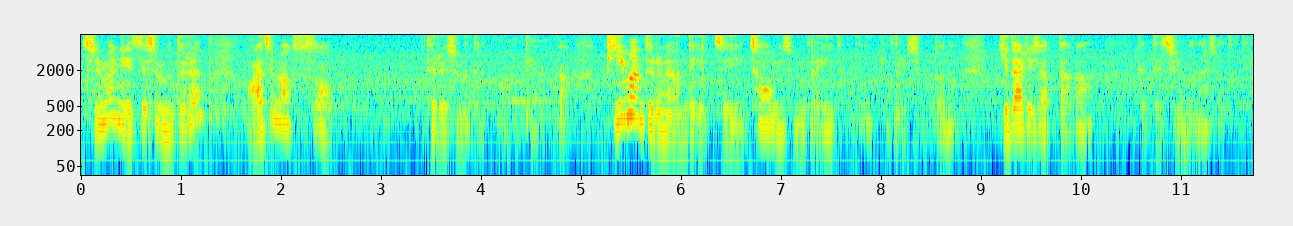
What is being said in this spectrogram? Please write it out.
질문이 있으신 분들은 마지막 수업 들으시면 될 것 같아요. 그러니까 B만 들으면 안 되겠지. 처음이신 분들 A 듣고 B 들으시고 또는 기다리셨다가 그때 질문하셔도 돼요.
